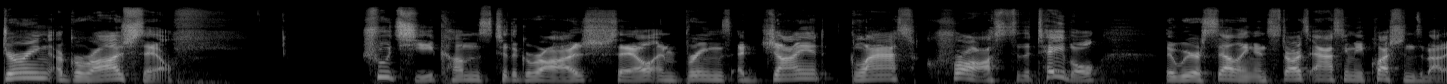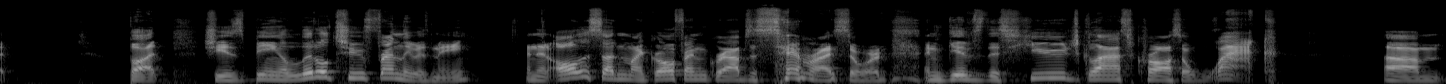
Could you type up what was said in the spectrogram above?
during a garage sale." Shuqi comes to the garage sale and brings a giant glass cross to the table that we are selling and starts asking me questions about it. But she is being a little too friendly with me and then all of a sudden, my girlfriend grabs a samurai sword and gives this huge glass cross a whack um,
